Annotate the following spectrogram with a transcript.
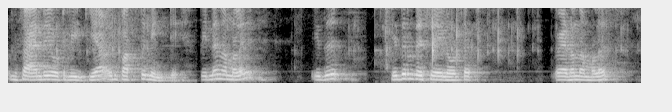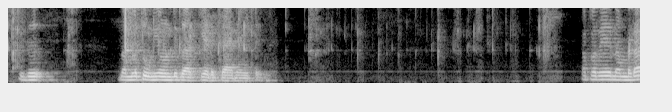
ഒന്ന് ഫാന്റെ ചോട്ടിലിരിക്കുക ഒരു പത്ത് മിനിറ്റ്. പിന്നെ നമ്മൾ ഇത് എതിർ ദിശയിലോട്ട് വേണം നമ്മൾ ഇത് നമ്മൾ തുണി കൊണ്ട് ഇതാക്കി എടുക്കാനായിട്ട്. അപ്പോൾ അതേ നമ്മുടെ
